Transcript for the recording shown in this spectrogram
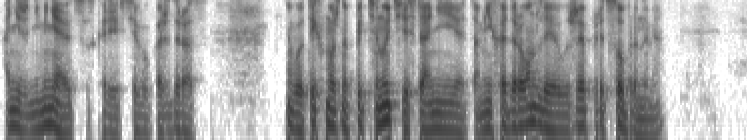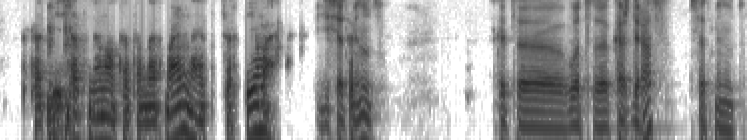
они же не меняются, скорее всего, каждый раз. Вот, их можно подтянуть, если они там не header-only, уже предсобранными. Так, 50 минут – это нормально, это терпимо? 50 минут? Это вот каждый раз 50 минут?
